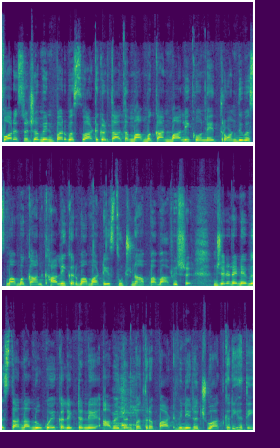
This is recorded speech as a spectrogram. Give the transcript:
ફોરેસ્ટ જમીન પર વસવાટ કરતા તમામ મકાન માલિકોને ત્રણ દિવસમાં મકાન ખાલી કરવા માટે સૂચના આપવામાં આવી છે. જેને લઈને વિસ્તારના લોકોએ કલેક્ટરને આવેદનપત્ર પાઠવીને રજૂઆત કરી હતી.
